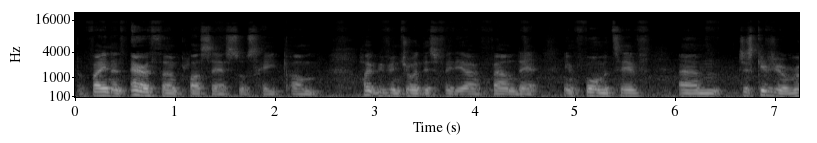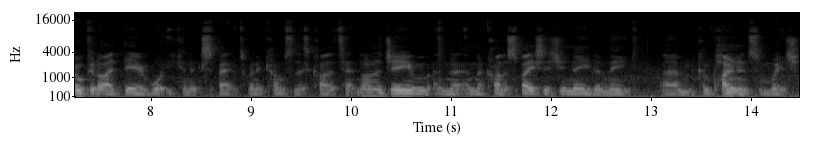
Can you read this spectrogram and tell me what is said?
the Vaillant Arotherm Plus air source heat pump. Hope you've enjoyed this video and found it informative. Um, just gives you a real good idea of what you can expect when it comes to this kind of technology and, and, the, and the kind of spaces you need and the um, components in which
